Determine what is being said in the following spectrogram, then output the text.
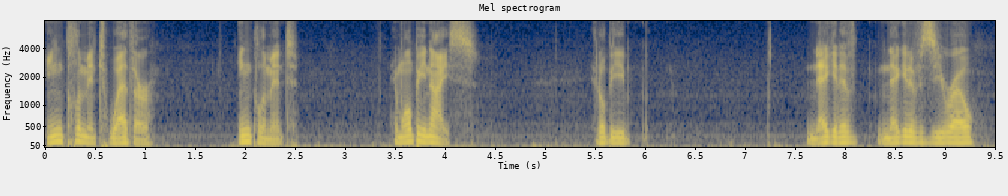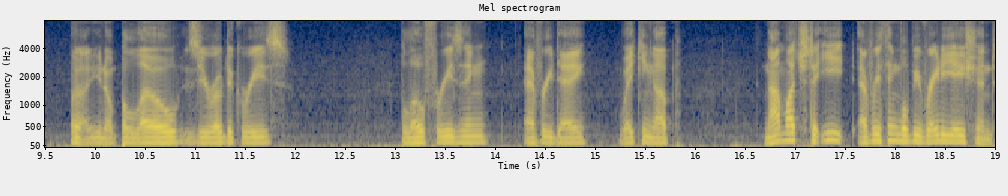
inclement weather. Inclement. It won't be nice. It'll be negative, negative zero, uh, you know, below zero degrees, below freezing every day, waking up not much to eat. Everything will be radiationed.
